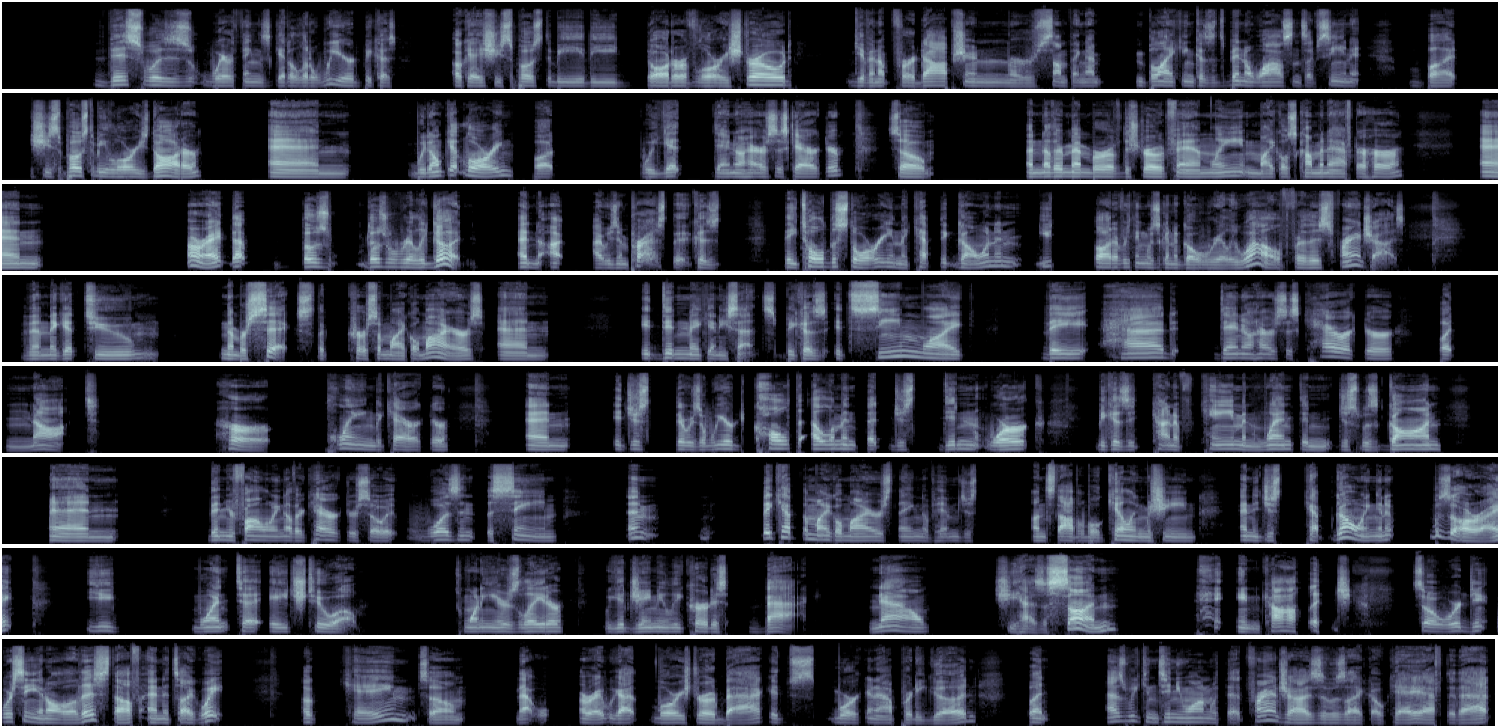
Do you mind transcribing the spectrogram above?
this was where things get a little weird because, okay, she's supposed to be the daughter of Laurie Strode, given up for adoption or something. I'm blanking because it's been a while since I've seen it. But she's supposed to be Laurie's daughter. And we don't get Laurie, but we get Danielle Harris's character. So another member of the Strode family. Michael's coming after her, and all right, that those those were really good, and I I was impressed because they told the story and they kept it going, and you thought everything was going to go really well for this franchise. Then they get to number six, The Curse of Michael Myers, and it didn't make any sense because it seemed like they had Danielle Harris's character, but not her playing the character. And it just, there was a weird cult element that just didn't work because it kind of came and went and just was gone. And then you're following other characters, so it wasn't the same. And they kept the Michael Myers thing of him just unstoppable killing machine, and it just kept going, and it was all right. You went to H2O. 20 years later, we get Jamie Lee Curtis back. Now she has a son in college. So we're de- we're seeing all of this stuff and it's like, wait. Okay, so that all right, we got Laurie Strode back. It's working out pretty good. But as we continue on with that franchise, it was like, okay, after that,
